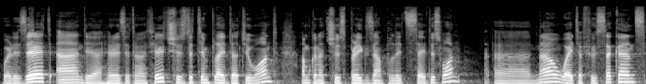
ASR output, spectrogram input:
Where is it? And yeah here is it right here. Choose the template that you want. I'm gonna choose for example let's say this one uh, now wait a few seconds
